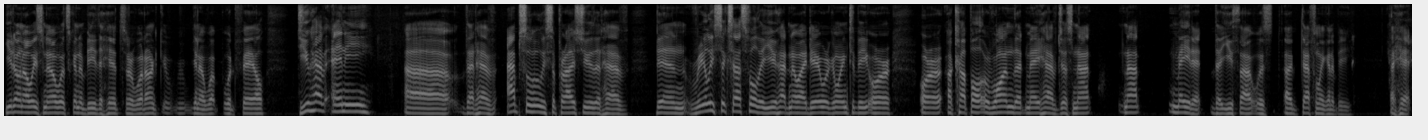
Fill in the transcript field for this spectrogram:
you don't always know what's going to be the hits or what aren't. You know, what would fail. Do you have any uh, that have absolutely surprised you that have been really successful that you had no idea were going to be, or or a couple or one that may have just not not made it that you thought was uh, definitely going to be a hit?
